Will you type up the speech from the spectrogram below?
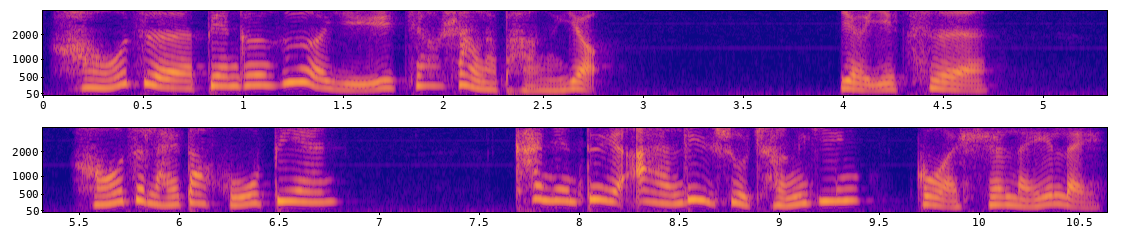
猴子便跟鳄鱼交上了朋友。有一次，猴子来到湖边，看见对岸绿树成荫，果实累累，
